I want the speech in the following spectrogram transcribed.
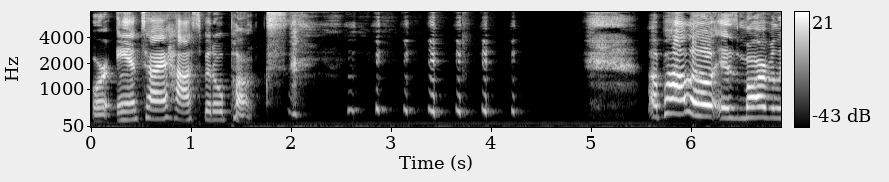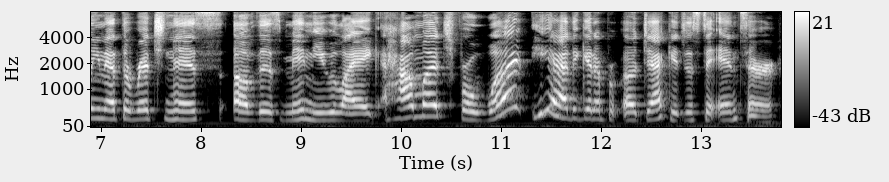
or anti hospital punks. Apollo is marveling at the richness of this menu. Like, how much for what? He had to get a, a jacket just to enter.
